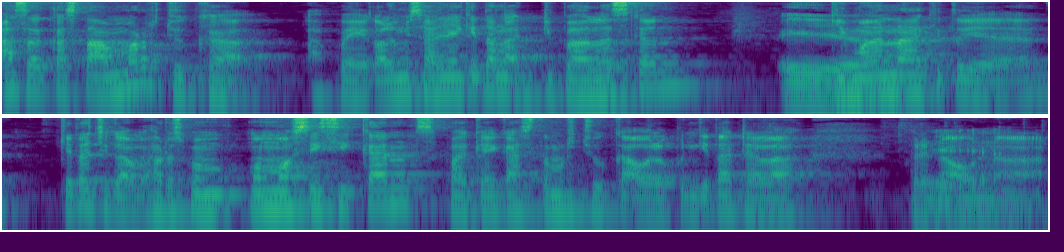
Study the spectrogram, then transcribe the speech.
as a customer juga apa ya kalau misalnya kita nggak dibalas kan Iya. gimana gitu ya. Kita juga harus mem- memosisikan sebagai customer juga walaupun kita adalah brand owner.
